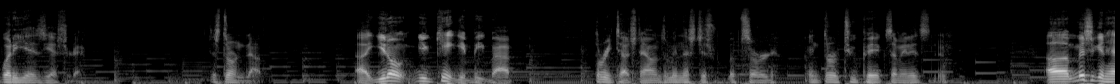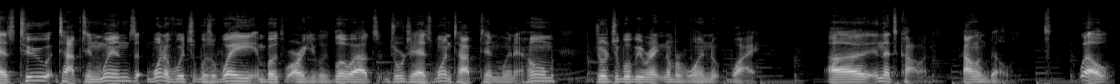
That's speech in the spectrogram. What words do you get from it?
what he is yesterday. Just throwing it out. Uh, you don't, you can't get beat by three touchdowns. I mean, that's just absurd. And throw two picks. I mean, it's. Uh, Michigan has two top 10 wins, one of which was away, and both were arguably blowouts. Georgia has one top 10 win at home. Georgia will be ranked number one. Why? Uh, and that's Colin. Colin Bell. Well,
